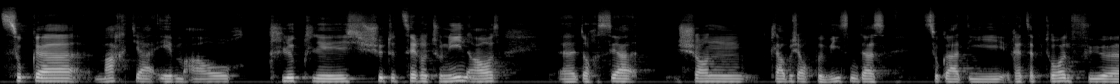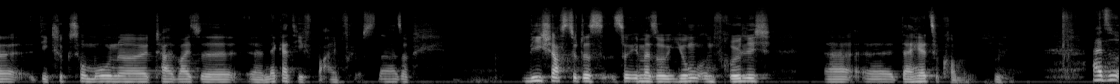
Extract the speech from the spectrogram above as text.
Zucker macht ja eben auch glücklich, schüttet Serotonin aus. Äh, doch ist ja schon, glaube ich, auch bewiesen, dass sogar die Rezeptoren für die Glückshormone teilweise äh, negativ beeinflusst. Ne? Also wie schaffst du das, so immer so jung und fröhlich äh, äh, daherzukommen? Hm. Also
